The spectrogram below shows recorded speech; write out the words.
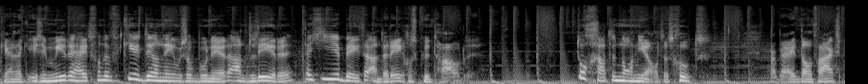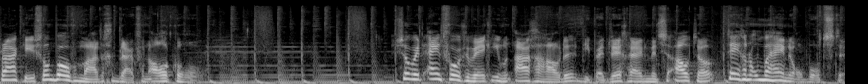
Kennelijk is een meerderheid van de verkeersdeelnemers op Bonaire aan het leren dat je je beter aan de regels kunt houden. Toch gaat het nog niet altijd goed, waarbij dan vaak sprake is van bovenmatig gebruik van alcohol. Zo werd eind vorige week iemand aangehouden die bij het wegrijden met zijn auto tegen een onbeheinde opbotste.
